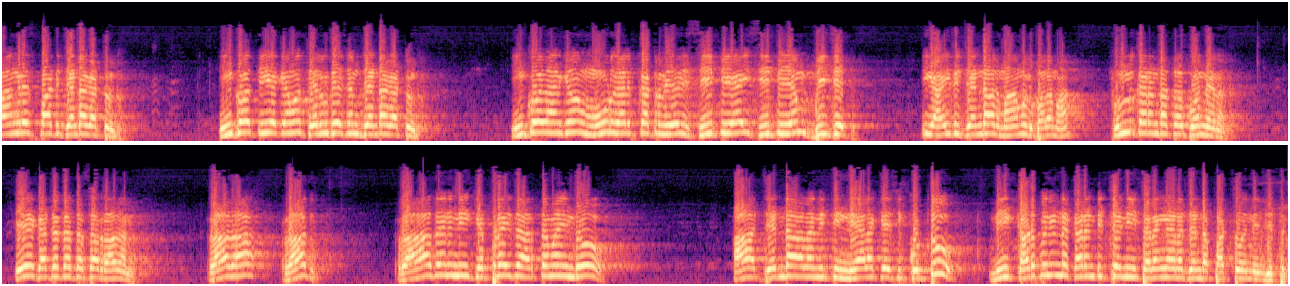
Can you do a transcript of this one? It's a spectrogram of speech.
కాంగ్రెస్ పార్టీ జెండా కట్టుంది ఇంకో తీగకేమో తెలుగుదేశం జెండా కట్టుంది ఇంకో దానికేమో మూడు కలిపి కట్టుంది ఏది? సిపిఐ సిపిఎం బీజేపీ ఇక ఐదు జెండాలు మామూలు బలమా? ఫుల్ కరెంట్ అత్త పోను నేను. ఏ గడ్డట సార్ రాదను. రాదా? రాదు. రాదని నీకు ఎప్పుడైతే అర్థమైందో ఆ జెండాలన్నిటి నేలకేసి కొట్టు నీ కడుపు నిండా కరెంట్ ఇచ్చే నీ తెలంగాణ జెండా పట్టు అని నేను చెప్పిన.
